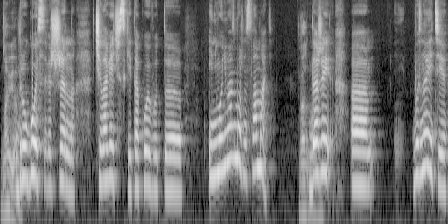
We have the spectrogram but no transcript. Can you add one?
Наверное. другой совершенно, человеческий такой вот, э, и его невозможно сломать. Возможно. Даже, э, вы знаете,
